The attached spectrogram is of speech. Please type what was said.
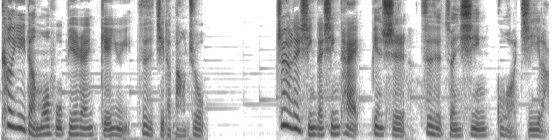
刻意的模糊别人给予自己的帮助，这类型的心态便是自尊心过激了。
